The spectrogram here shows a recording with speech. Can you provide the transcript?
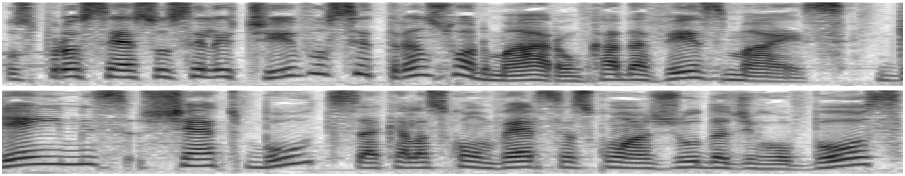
Os processos seletivos se transformaram cada vez mais. Games, chatbots, aquelas conversas com ajuda de robôs,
